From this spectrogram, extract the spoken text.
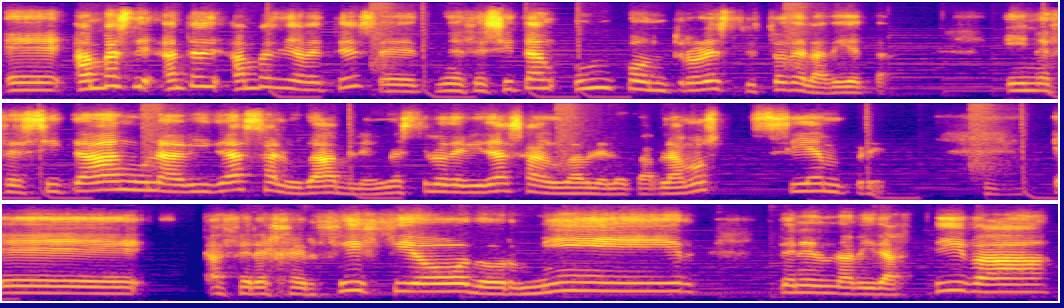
Eh, ambas, ambas, diabetes eh, necesitan un control estricto de la dieta y necesitan una vida saludable, un estilo de vida saludable, lo que hablamos siempre. Eh, hacer ejercicio, dormir, tener una vida activa,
